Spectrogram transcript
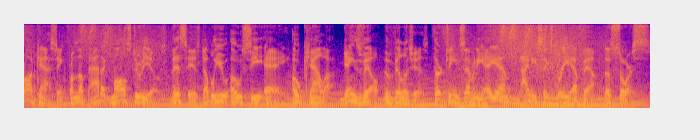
Broadcasting from the Paddock Mall Studios, this is WOCA, Ocala, Gainesville, The Villages, 1370 AM, 96.3 FM, The Source.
